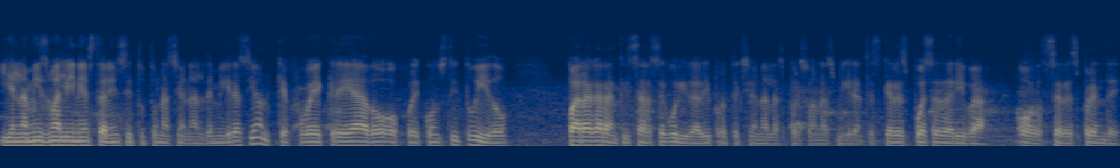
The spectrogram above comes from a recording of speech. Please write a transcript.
Y en la misma línea está el Instituto Nacional de Migración, que fue creado o fue constituido para garantizar seguridad y protección a las personas migrantes, que después se deriva o se desprende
